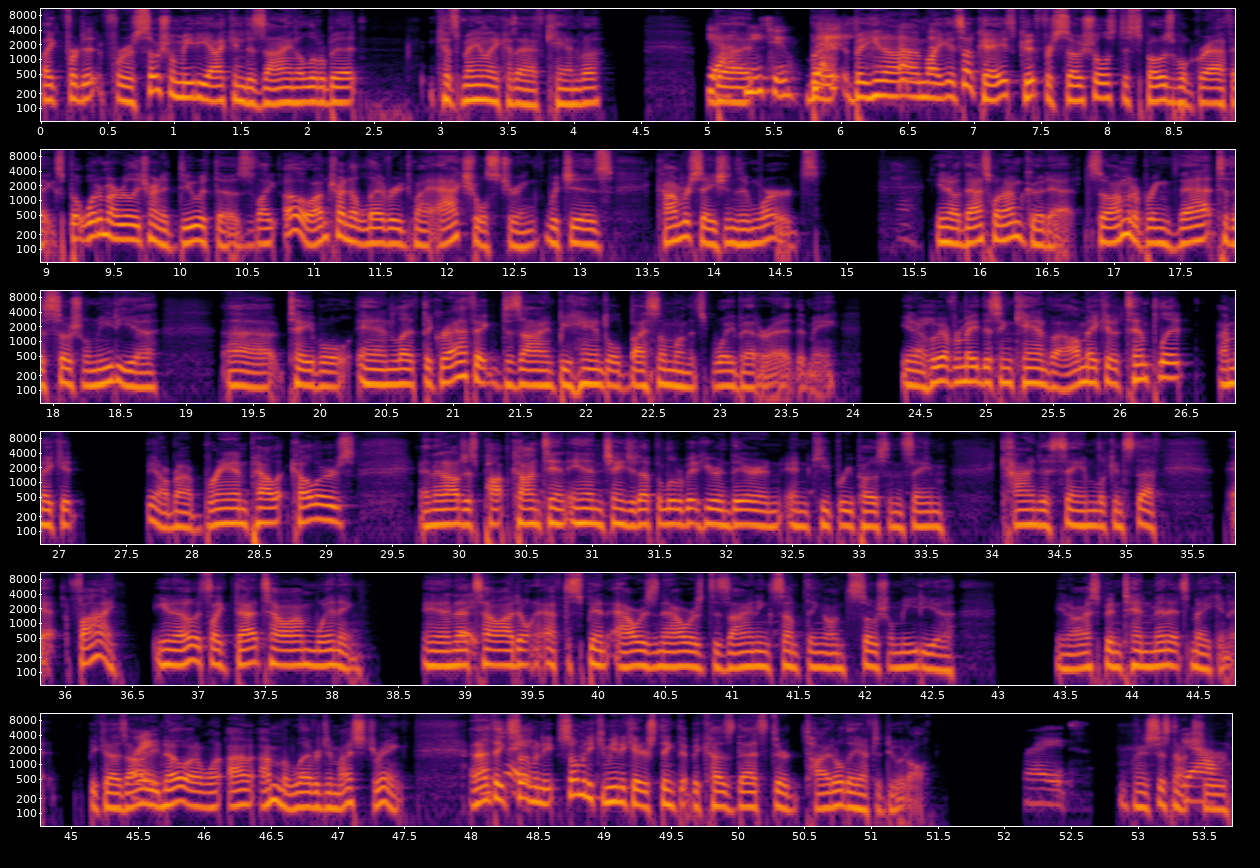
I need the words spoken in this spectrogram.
like for for social media, I can design a little bit because mainly because I have Canva. yeah But- me too But but you know, I'm like, it's okay. It's good for social. It's disposable graphics. But what am I really trying to do with those? It's like, oh, I'm trying to leverage my actual strength, which is conversations and words. Yeah. You know, that's what I'm good at. So I'm going to bring that to the social media uh, table and let the graphic design be handled by someone that's way better at it than me. You know, Right. whoever made this in Canva, I'll make it a template. I make it, you know, my brand palette colors, and then I'll just pop content in, change it up a little bit here and there, and, and keep reposting the same kind of same looking stuff. Eh, Fine. You know, it's like that's how I'm winning. And that's Right. how I don't have to spend hours and hours designing something on social media. You know, I spend 10 minutes making it because I already know I want, I, I'm leveraging my strength. And I That's think so many, so many communicators think that because that's their title, they have to do it all. right And it's just not Yeah. true.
